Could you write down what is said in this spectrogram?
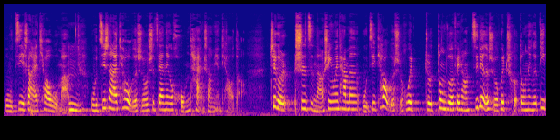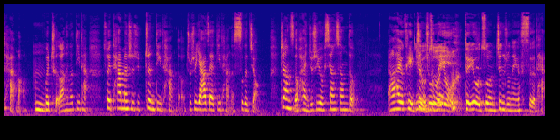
舞伎上来跳舞嘛？嗯，舞伎上来跳舞的时候是在那个红毯上面跳的。这个狮子呢，是因为他们舞技跳舞的时候会，就是动作非常激烈的时候会扯动那个地毯嘛，嗯，会扯到那个地毯，所以他们是去震地毯的，就是压在地毯的四个角，这样子的话，你就是又香香的，然后它又可以镇住那，对，又有作用镇住那个四个毯，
